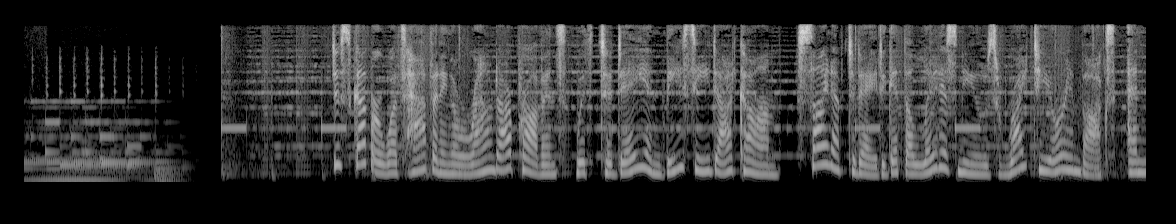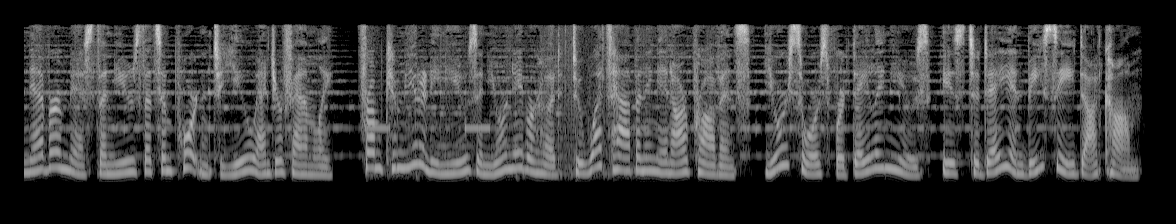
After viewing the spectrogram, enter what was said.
Discover what's happening around our province with todayinbc.com. Sign up today to get the latest news right to your inbox and never miss the news that's important to you and your family. From community news in your neighborhood to what's happening in our province, your source for daily news is todayinbc.com.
